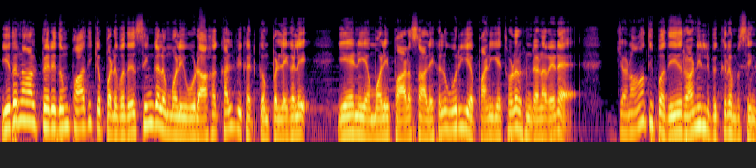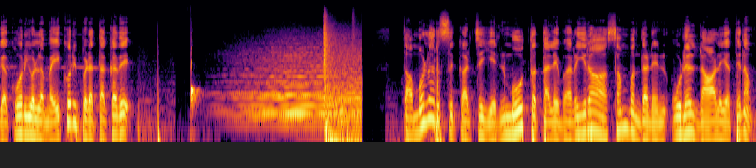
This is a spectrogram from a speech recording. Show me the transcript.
இதனால் பெரிதும் பாதிக்கப்படுவது சிங்கள மொழி ஊடாக கல்வி கற்கும் பிள்ளைகளே. ஏனைய மொழி பாடசாலைகள் உரிய பணியை தொடர்கின்றனர் என ஜனாதிபதி ரணில் விக்ரமசிங்க கூறியுள்ளமை குறிப்பிடத்தக்கது. தமிழரசு கட்சியின் மூத்த தலைவர் இரா சம்பந்தனின் உடல் நாளைய தினம்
